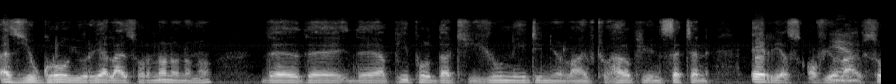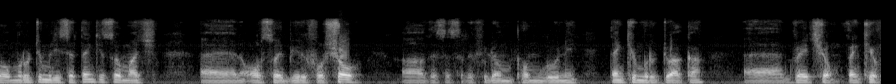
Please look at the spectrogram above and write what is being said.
as you grow, you realize, oh, no, no, no, no. There, there, there are people that you need in your life to help you in certain areas of your yeah. life. So, Muruti Mudise, thank you so much. Uh, and also a beautiful show. Uh, this is Refilum Pomguni. Thank you, Murutuaka. Uh, eh, great show. Thank you.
